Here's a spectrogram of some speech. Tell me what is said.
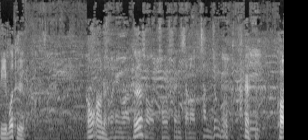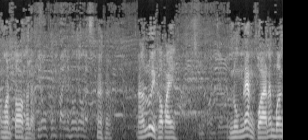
ตีบ่ถือเอาเอาหน่อยเฮ้อของอนต้อเขาแหละเอาลุยเข้าไป หนุ่มแน่นกว่านะเมือง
